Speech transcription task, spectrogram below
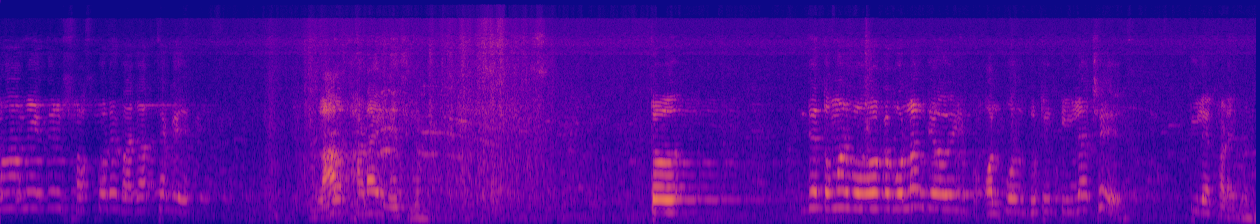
মা আমি একদিন শখ করে বাজার থেকে লাল খাড়া এনেছিলাম। তো যে তোমার বাবাকে বললাম যে ওই অল্প দুটি আছে খাড়াই করে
